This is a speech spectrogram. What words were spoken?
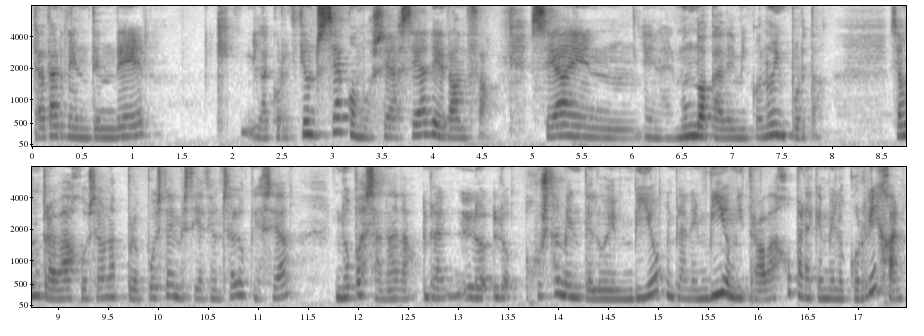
tratar de entender la corrección, sea como sea, sea de danza, sea en, el mundo académico, no importa, sea un trabajo, sea una propuesta de investigación, sea lo que sea, no pasa nada. En plan, justamente lo envío, en plan, envío mi trabajo para que me lo corrijan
